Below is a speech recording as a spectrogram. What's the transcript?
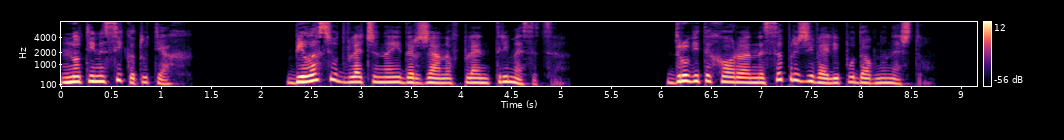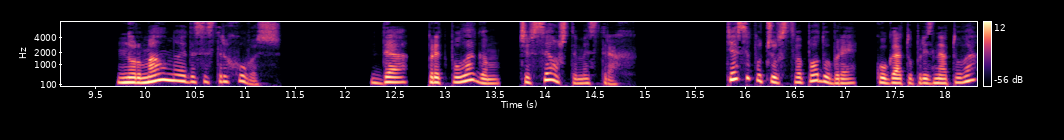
Но ти не си като тях. Била си отвлечена и държана в плен три месеца. Другите хора не са преживели подобно нещо. Нормално е да се страхуваш. Да, предполагам, че все още ме страх. Тя се почувства по-добре, когато призна това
